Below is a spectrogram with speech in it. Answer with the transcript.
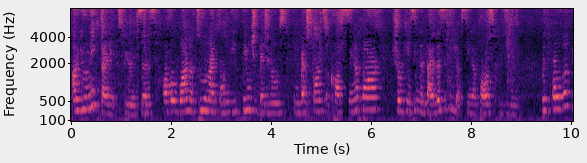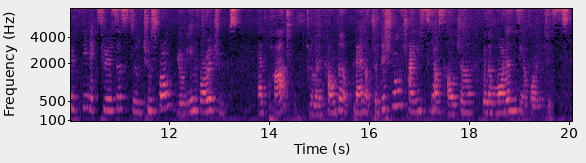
Our unique dining experiences offer one or two night only themed menus in restaurants across Singapore, showcasing the diversity of Singapore's cuisine. With over 15 experiences to choose from, you're in for a treat. At Path, you'll encounter a blend of traditional Chinese tea house culture with a modern Singaporean twist.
